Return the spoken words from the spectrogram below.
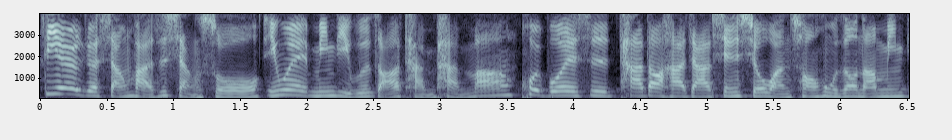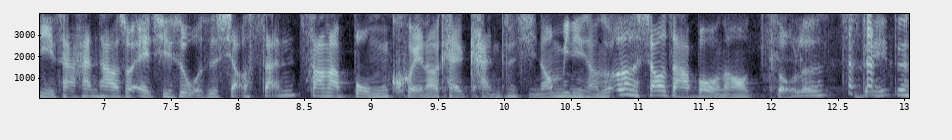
第二个想法是想说，因为 Mindy 不是找他谈判吗？会不会是他到他家先修完窗户之后，然后 Mindy 才和他说：“哎、欸，其实我是小三。”莎娜崩溃，然后开始砍自己。然后 Mindy 想说：“呃，潇洒不？”然后走了之类的。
